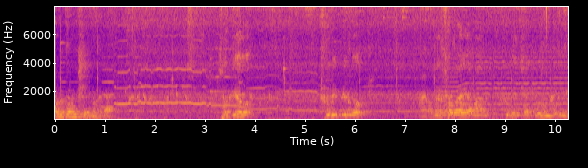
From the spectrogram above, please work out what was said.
অনুপম সেন আপনারা সবাই আমার শুভেচ্ছা গ্রহণ করুন।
